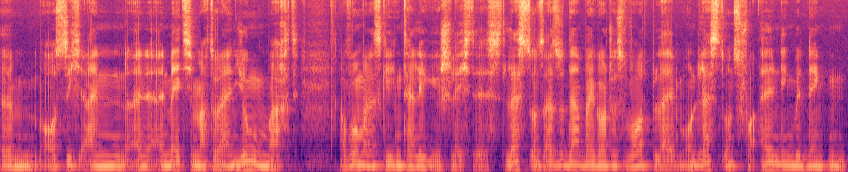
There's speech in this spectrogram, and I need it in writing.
ähm, aus sich ein, ein, ein Mädchen macht oder einen Jungen macht obwohl man das gegenteilige Geschlecht ist. Lasst uns also da bei Gottes Wort bleiben und lasst uns vor allen Dingen bedenken,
